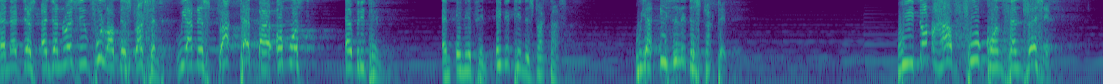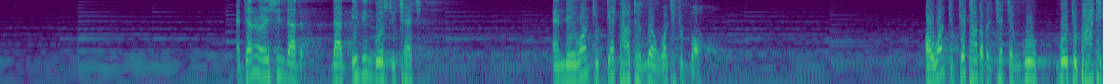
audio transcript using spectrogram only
And a, just a generation full of distractions. We are distracted by almost everything and anything. Anything distracts us. We are easily distracted. We don't have full concentration. A generation that that even goes to church and they want to get out and go and watch football. Or want to get out of the church and go go to party.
